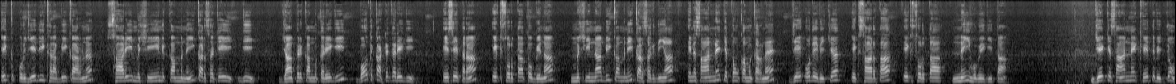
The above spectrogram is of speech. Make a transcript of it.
ਇੱਕ ਪੁਰਜੇ ਦੀ ਖਰਾਬੀ ਕਾਰਨ ਸਾਰੀ ਮਸ਼ੀਨ ਕੰਮ ਨਹੀਂ ਕਰ ਸਕੇਗੀ ਜਾਂ ਫਿਰ ਕੰਮ ਕਰੇਗੀ, ਬਹੁਤ ਘੱਟ ਕਰੇਗੀ। ਇਸੇ ਤਰ੍ਹਾਂ ਇੱਕ ਸੁਰਤਾ ਤੋਂ ਬਿਨਾ ਮਸ਼ੀਨਾਂ ਵੀ ਕੰਮ ਨਹੀਂ ਕਰ ਸਕਦੀਆਂ। ਇਨਸਾਨ ਨੇ ਕਿੱਥੋਂ ਕੰਮ ਕਰਨਾ ਜੇ ਉਹਦੇ ਵਿੱਚ ਇਕਸਾਰਤਾ ਇੱਕ ਸੁਰਤਾ ਨਹੀਂ ਹੋਵੇਗੀ ਤਾਂ। ਜੇ ਕਿਸਾਨ ਨੇ ਖੇਤ ਵਿੱਚੋਂ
